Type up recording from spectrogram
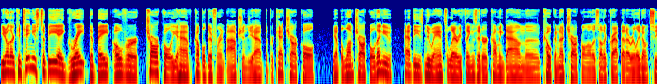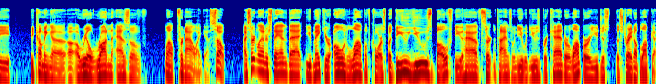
You know, there continues to be a great debate over charcoal. You have a couple different options. You have the briquette charcoal, you have the lump charcoal, then you have these new ancillary things that are coming down, the coconut charcoal and all this other crap that I really don't see becoming a, a, real run as of, well, for now, I guess. So I certainly understand that you make your own lump, of course, but do you use both? Do you have certain times when you would use briquette or lump, or are you just the straight up lump guy?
